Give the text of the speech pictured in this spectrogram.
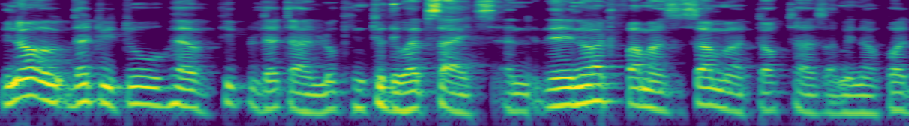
You know that we do have people that are looking to the websites and they're not farmers, some are doctors. I mean, I've got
